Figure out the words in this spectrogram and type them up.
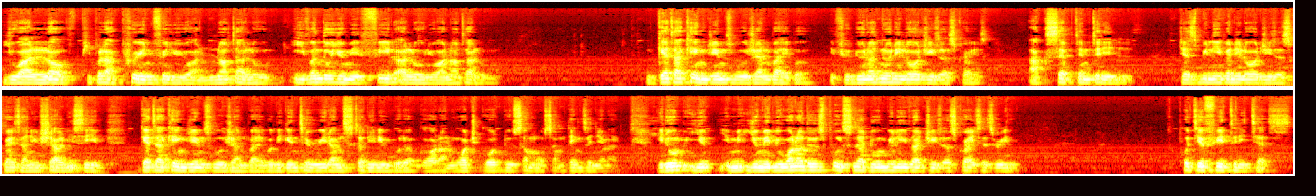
You are loved. People are praying for you. You are not alone. Even though you may feel alone, you are not alone. Get a King James Version Bible. If you do not know the Lord Jesus Christ, accept Him today. Just believe in the Lord Jesus Christ and you shall be saved. Get a King James Version Bible. Begin to read and study the Word of God and watch God do some awesome things in your life. You don't. You, you may be one of those persons that don't believe that Jesus Christ is real. Put your faith to the test.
